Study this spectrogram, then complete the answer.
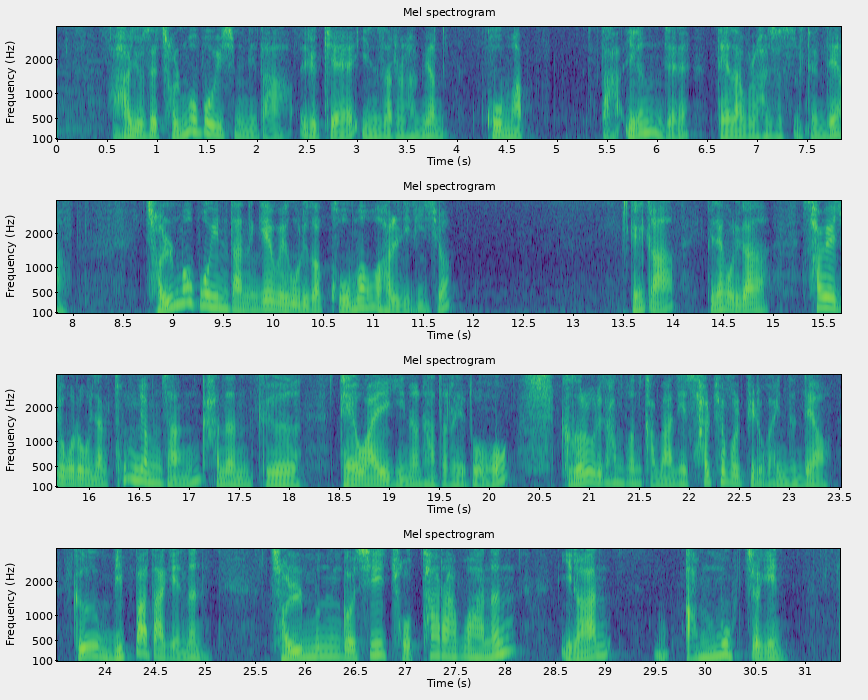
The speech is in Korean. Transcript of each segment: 아 요새 젊어 보이십니다 이렇게 인사를 하면 고맙다 이런 이제 대답을 하셨을 텐데요. 젊어 보인다는 게 왜 우리가 고마워할 일이죠? 그러니까 그냥 우리가 사회적으로 그냥 통념상 하는 그 대화이기는 하더라도 그걸 우리가 한번 가만히 살펴볼 필요가 있는데요. 그 밑바닥에는 젊은 것이 좋다라고 하는 이러한 암묵적인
